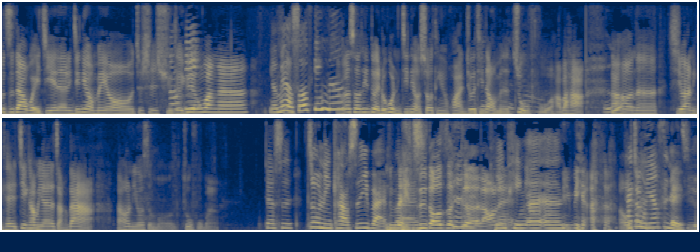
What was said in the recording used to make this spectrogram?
不知道伟杰呢？你今天有没有就是许个愿望啊？有没有收听呢？有没有收听？对，如果你今天有收听的话，你就会听到我们的祝福，好不好？然后呢，希望你可以健康平安的长大。然后你有什么祝福吗？就是祝你考试一百分，每次都这个，然后平平安安，平平安。他跟我一样四年级，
